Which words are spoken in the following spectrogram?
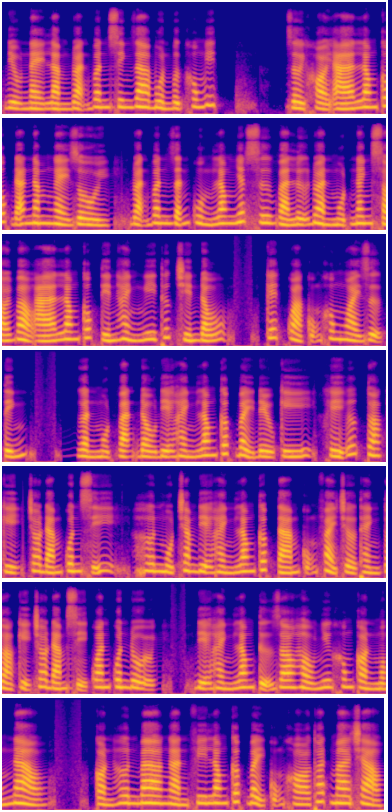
Điều này làm đoạn vân sinh ra buồn bực không ít. Rời khỏi Á Long Cốc đã 5 ngày rồi, đoạn vân dẫn cuồng Long Nhất Sư và Lữ đoàn một nanh sói vào Á Long Cốc tiến hành nghi thức chiến đấu. Kết quả cũng không ngoài dự tính. Gần một vạn đầu địa hành long cấp 7 đều ký, khí ước toa kỵ cho đám quân sĩ. Hơn 100 địa hành long cấp 8 cũng phải trở thành tòa kỵ cho đám sĩ quan quân đội. Địa hành long tự do hầu như không còn mống nào. Còn hơn 3.000 phi long cấp 7 cũng khó thoát ma chảo.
